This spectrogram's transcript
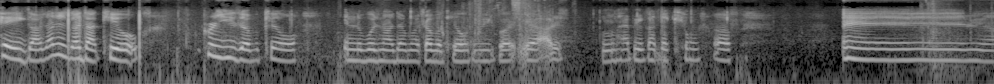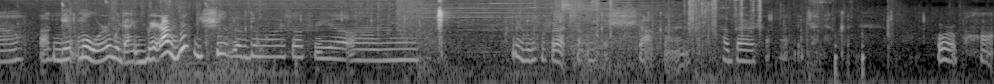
Hey guys, I just got that kill. Pretty easy of a kill. And it was not that much of a kill to me. But yeah, I just, I'm happy I got that kill and stuff. And yeah, I can get more, which I, I really should be able to get more and stuff for you. Um, I'm looking for like something like a shotgun. A better shotgun. Or a pump.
